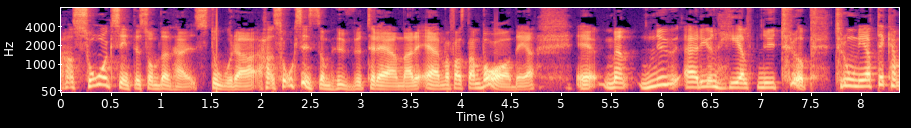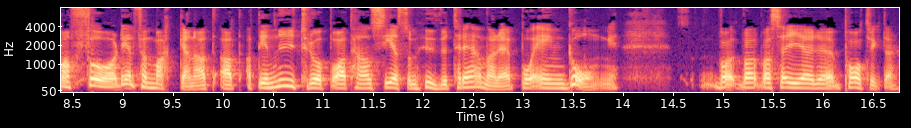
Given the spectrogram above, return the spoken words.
han sågs inte som den här stora, han sågs inte som huvudtränare även fast han var det. Eh, men nu är det ju en helt ny trupp. Tror ni att det kan vara en fördel för Mackan att, att, att det är en ny trupp och att han ses som huvudtränare på en gång? vad, vad, vad säger eh, Patrik där?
